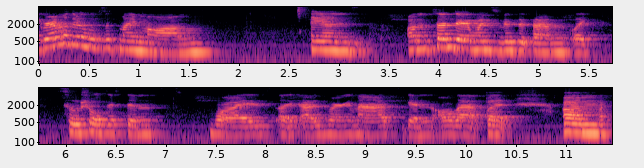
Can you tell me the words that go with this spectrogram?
grandmother lives with my mom, and on Sunday I went to visit them, like social distance wise, like I was wearing a mask and all that. But um,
